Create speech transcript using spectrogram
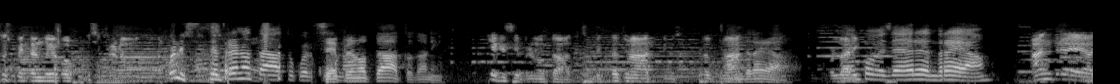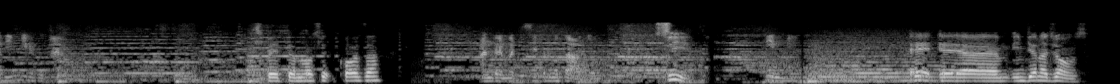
Sto aspettando che qualcuno si prenota. Qua nessuno Si è prenotato qualcuno. Sei prenotato, Dani? Chi è che si è prenotato? Aspettate un attimo, aspettate un attimo. Andrea. Con la Fai un po' vedere Andrea. Andrea, dimmi che cos'è. Aspetta, non so cosa? Andrea, ma ti sei prenotato? Sì, Dimmi. è, è, Indiana Jones.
